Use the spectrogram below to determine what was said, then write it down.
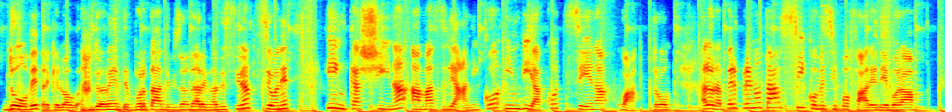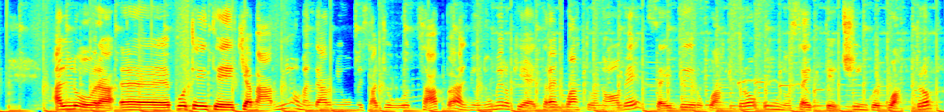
dove, perché luogo naturalmente è importante, bisogna dare una destinazione, in Cascina a Maslianico in via Cozzena 4. Allora, per prenotarsi come si può fare, Deborah? Allora, eh, potete chiamarmi o mandarmi un messaggio WhatsApp al mio numero che è 349 604 1754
